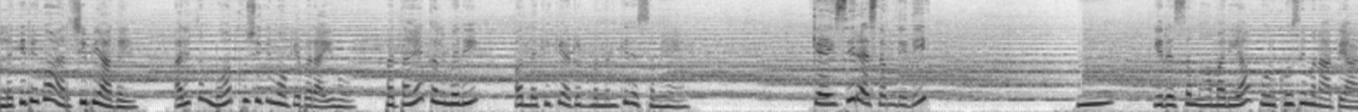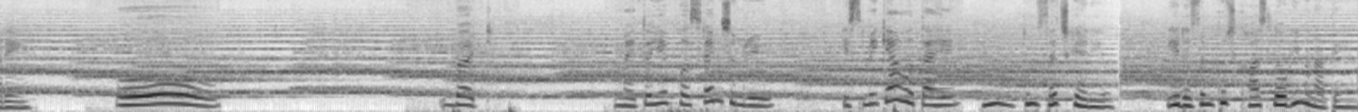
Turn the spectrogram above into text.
लकी देखो आरची भी आ गई। अरे तुम बहुत खुशी के मौके पर आई हो। पता है कल मेरी और लकी के अटूट बंधन की रस्म है। कैसी रस्म दीदी? हम्म, ये रस्म हमारे यहाँ पुरखों से मनाते आ रहे हैं। ओह बट मैं तो ये फ़र्स्ट टाइम सुन रही हूँ। इसमें क्या होता है? हम्म तुम सच कह रही हो। ये रस्म कुछ खास लोग ही मनाते हैं।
